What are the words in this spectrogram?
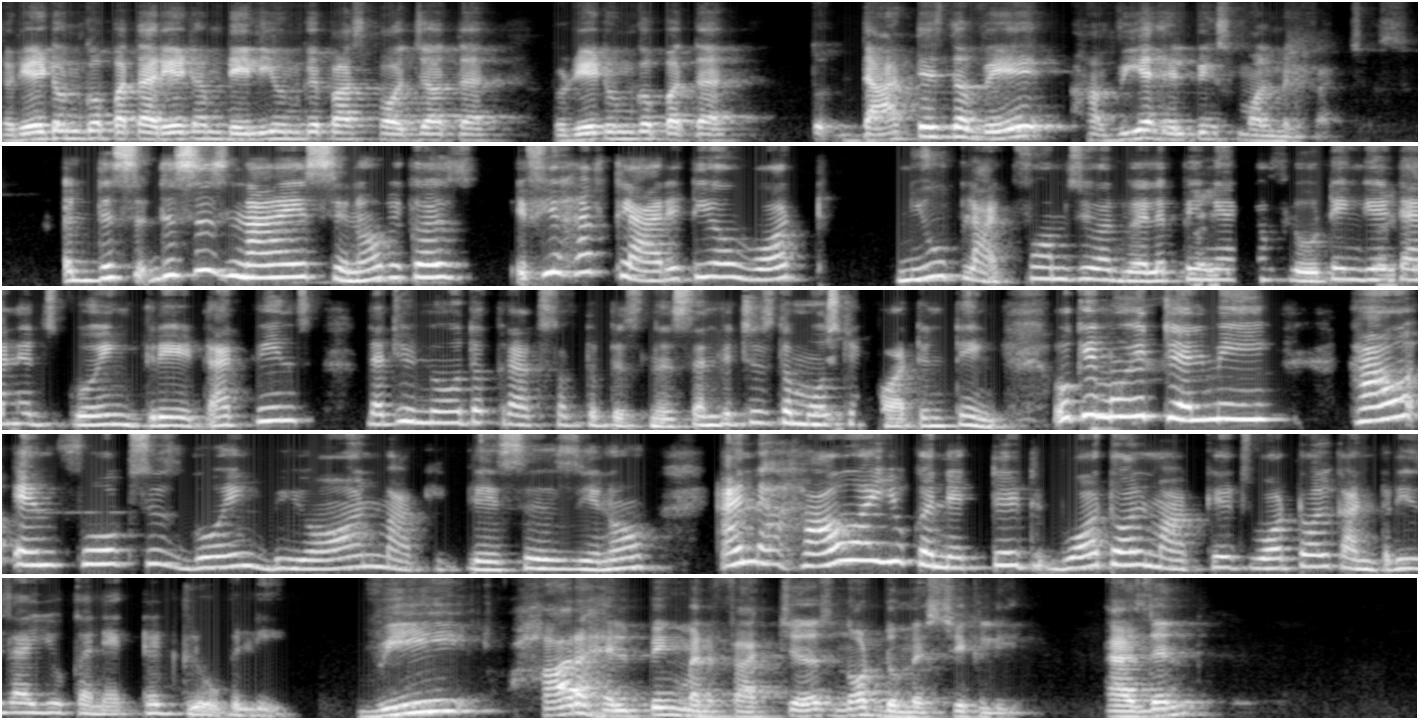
रेट उनको पता है रेट हम डेली उनके पास पहुँच जाता है तो रेट उनको पता है। तो that is the way we are helping small manufacturers this this is nice, you know, because if you have clarity of what new platforms you are developing right. and you're floating it right. and it's going great that means that you know the crux of the business and which is the most right. important thing okay mohit tell me how mfolks is going beyond marketplaces you know and how are you connected what all markets what all countries are you connected globally we are helping manufacturers not domestically as in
